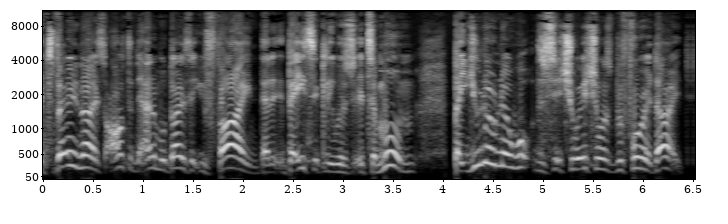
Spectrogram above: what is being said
it's very nice after the animal dies that you find that it basically was it's a mum, but you don't know what the situation was before it died.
